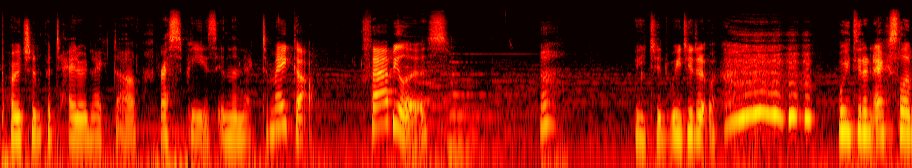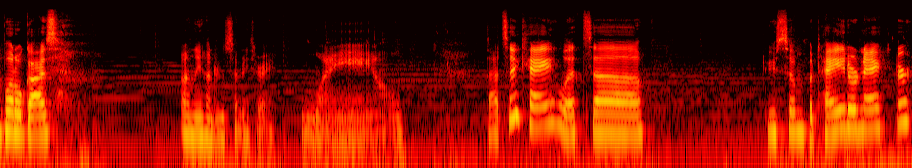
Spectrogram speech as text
potent potato nectar recipes in the Nectar Maker. Fabulous! we did, we did it. we did an excellent bottle, guys. Only 173. Wow. That's okay. Let's uh do some potato nectar.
